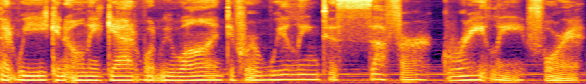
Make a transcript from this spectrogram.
That we can only get what we want if we're willing to suffer greatly for it.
